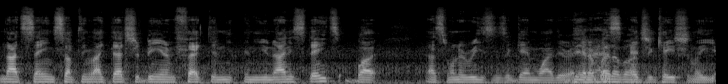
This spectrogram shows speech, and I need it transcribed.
not saying something like that should be in effect in, in the United States, but that's one of the reasons again why they're, ahead, They're of ahead us of us. educationally,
